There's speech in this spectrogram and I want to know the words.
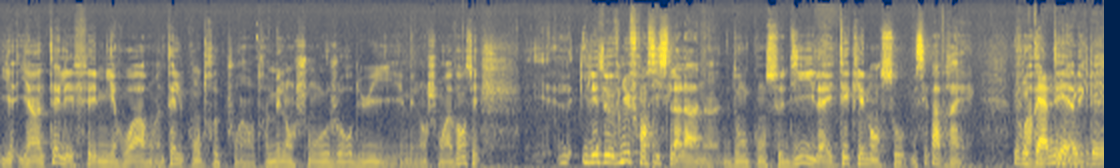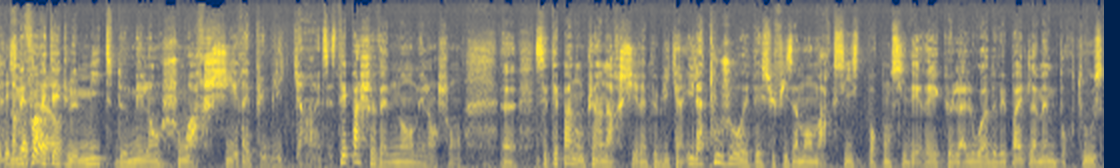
Il y, a un tel effet miroir ou un tel contrepoint entre Mélenchon aujourd'hui et Mélenchon avant il est devenu Francis Lalanne, donc on se dit il a été Clémenceau, mais c'est pas vrai. Faut arrêter avec, les, Non, mais il faut arrêter avec le mythe de Mélenchon archi-républicain. C'était pas Chevènement, Mélenchon. Euh, C'était pas non plus un archi-républicain. Il a toujours été suffisamment marxiste pour considérer que la loi devait pas être la même pour tous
